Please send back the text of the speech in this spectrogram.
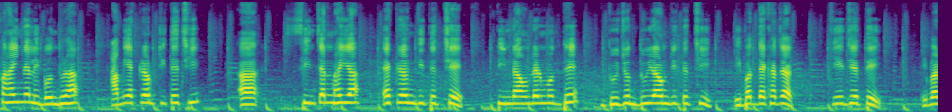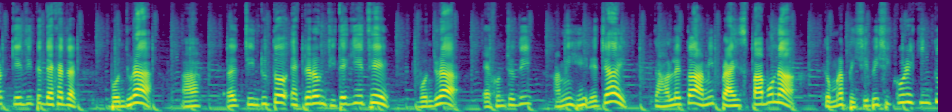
ফাইনালি বন্ধুরা, আমি এক রাউন্ড জিতেছি। সিনচান ভাইয়া এক রাউন্ড জিতেছে। তিন রাউন্ডের মধ্যে দুজন দুই রাউন্ড জিতেছি। এবার দেখা যাক কে জেতে। এবার কে জিতে দেখা যাক। বন্ধুরা চিন্টু তো একটা রাউন্ড জিতে গিয়েছে। বন্ধুরা, এখন যদি আমি হেরে যাই, তাহলে তো আমি প্রাইজ পাবো না। তোমরা বেশি বেশি করে কিন্তু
